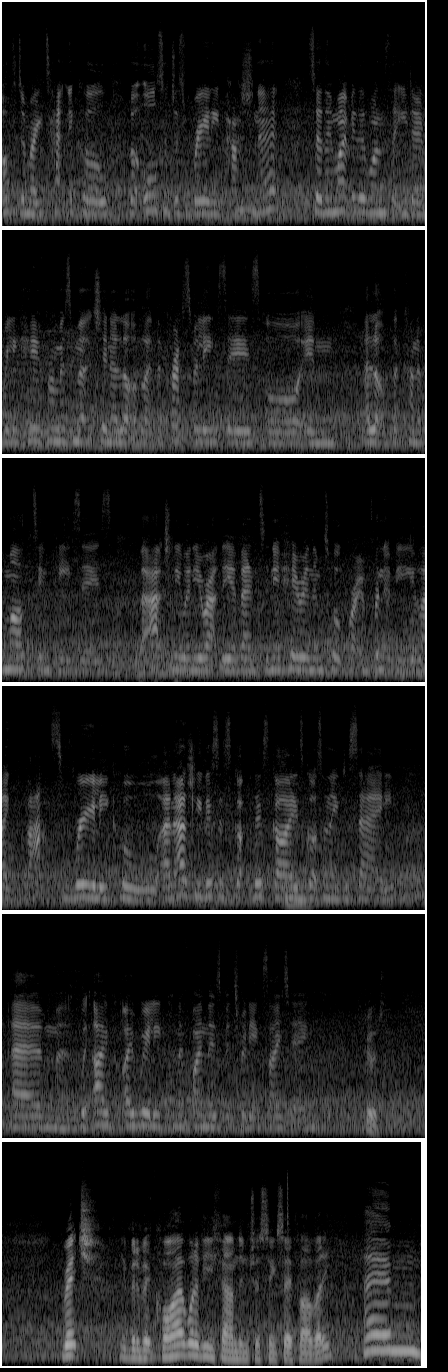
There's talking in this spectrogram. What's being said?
often very technical but also just really passionate so they might be the ones that you don't really hear from as much in a lot of like the press releases or in a lot of the kind of marketing pieces but actually when you're at the events and you're hearing them talk right in front of you you're like that's really cool and actually this has got this guy's got something to say um, I, I really kind of find those bits really exciting Good. Rich, you've been a bit quiet. What have you found interesting so far, buddy? Um,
